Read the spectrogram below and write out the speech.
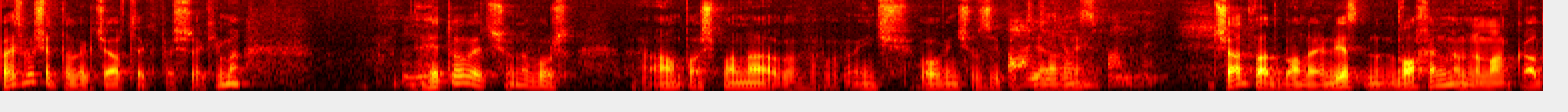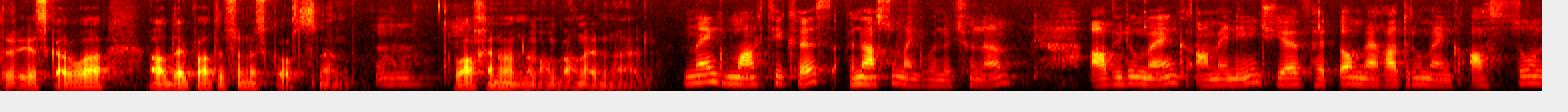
Բայց ոչ է տվեք ջարդեք, փշրեք։ Հիմա հետո այդ շունը որ անպաշտպանա ինչ ով ինչ ուզի պիտի անի։ Շատ վատ բաներ են։ Ես վախենում եմ նման կադրեր։ Ես կարողա adekvatությունս կորցնեմ։ Ահա։ Վախենում եմ նման բաներ նայել։ Մենք մարդիկս վնասում ենք բնությունը, ավիրում ենք ամեն ինչ եւ հետո մեղադրում ենք Աստծուն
